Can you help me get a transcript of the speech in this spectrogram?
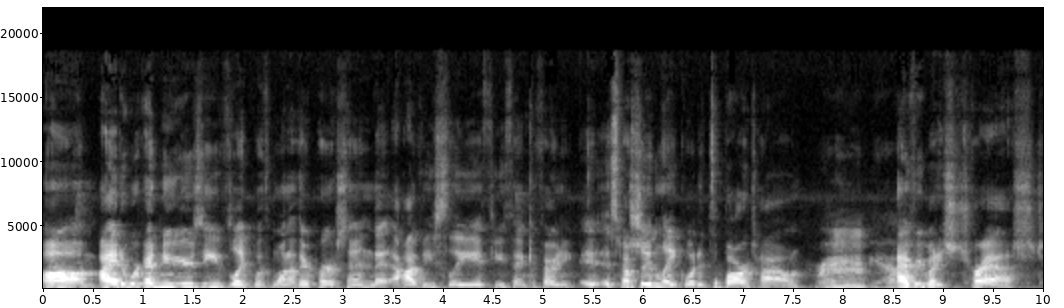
Um, I had to work on New Year's Eve like with one other person. That obviously, if you think if I, especially in Lakewood, it's a bar town. Right. Mhm. Yeah. Everybody's trashed.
